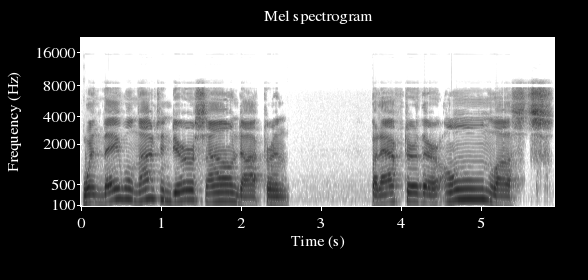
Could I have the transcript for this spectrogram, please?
when they will not endure sound doctrine, but after their own lusts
